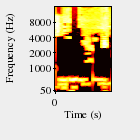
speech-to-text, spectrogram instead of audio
Thank you.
